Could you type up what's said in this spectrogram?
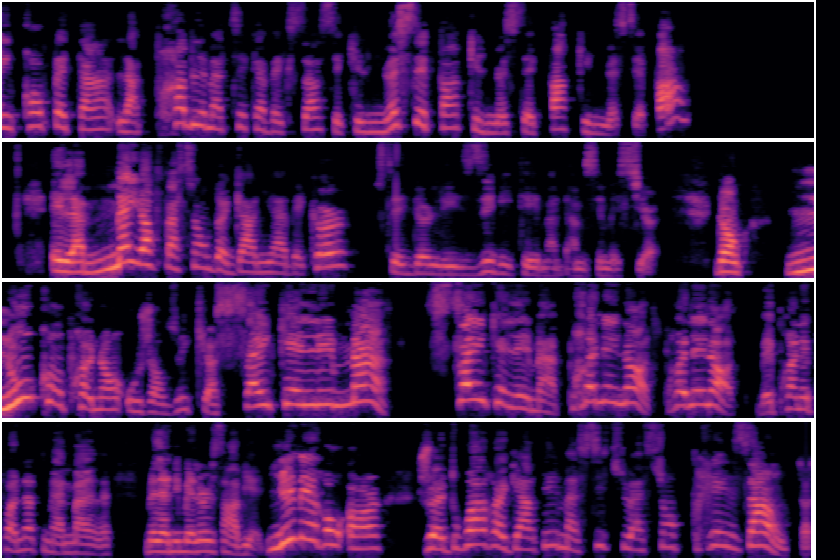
incompétent, la problématique avec ça, c'est qu'il ne sait pas, qu'il ne sait pas, qu'il ne sait pas. Et la meilleure façon de gagner avec eux, c'est de les éviter, mesdames et messieurs. Donc, nous comprenons aujourd'hui qu'il y a cinq éléments. Cinq éléments. Prenez note, prenez note. Mais prenez pas note, Mélanie Miller s'en vient. Numéro un, je dois regarder ma situation présente.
